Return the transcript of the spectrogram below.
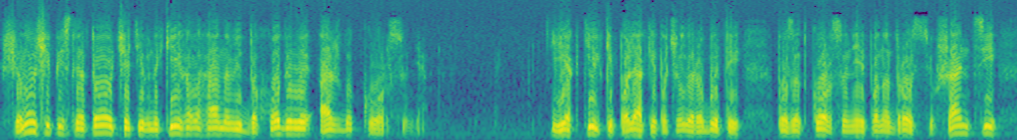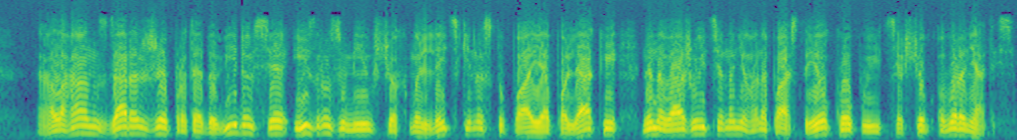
Щоночі після того чатівники Галганові доходили аж до Корсуня. І як тільки поляки почали робити позад Корсуня і понад Россю шанці, Галаган зараз же про те довідався і зрозумів, що Хмельницький наступає, а поляки не наважуються на нього напасти і окопуються, щоб оборонятись.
